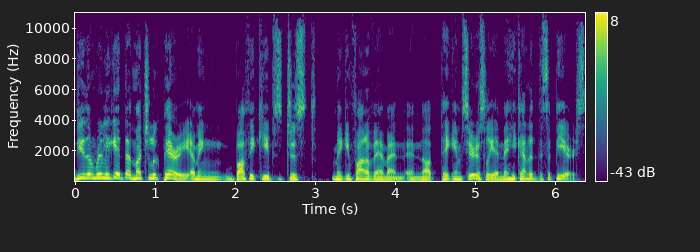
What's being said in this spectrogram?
you don't really get that much Luke Perry. I mean, Buffy keeps just making fun of him and, and not taking him seriously, and then he kind of disappears.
